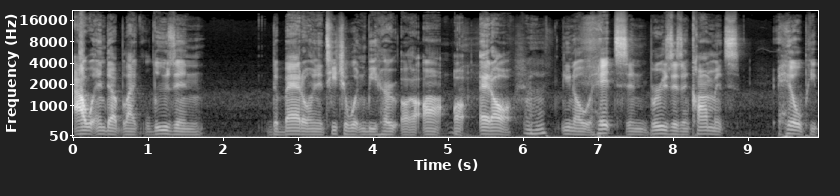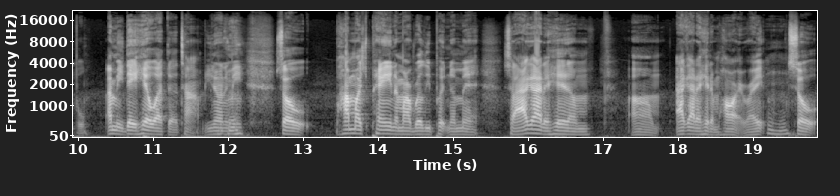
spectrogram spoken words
I would end up like losing the battle, and the teacher wouldn't be hurt or, or, or at all. Mm-hmm. You know, hits and bruises and comments heal people. I mean, they heal at the time. You know what I mm-hmm. mean? So, how much pain am I really putting them in? So I gotta hit them. Um, I gotta hit them hard, right? Mm-hmm. So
